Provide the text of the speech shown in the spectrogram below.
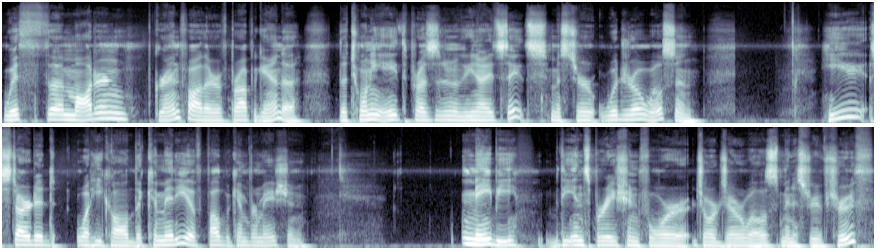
with the modern grandfather of propaganda, the 28th President of the United States, Mr. Woodrow Wilson. He started what he called the Committee of Public Information. Maybe the inspiration for George Orwell's Ministry of Truth.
